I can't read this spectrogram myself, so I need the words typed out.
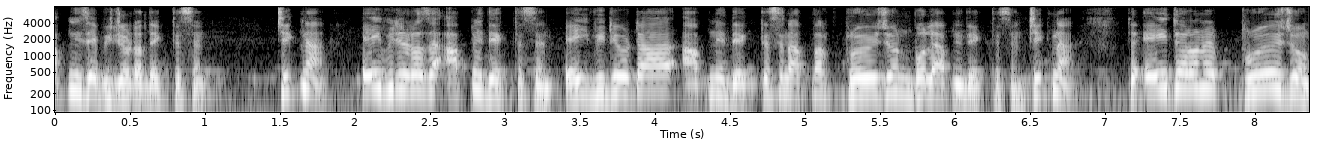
আপনি যে ভিডিওটা দেখতেছেন ঠিক না? এই ভিডিওটা যে আপনি দেখতেছেন, এই ভিডিওটা আপনি দেখতেছেন আপনার প্রয়োজন বলে আপনি দেখতেছেন, ঠিক না? তো এই ধরনের প্রয়োজন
